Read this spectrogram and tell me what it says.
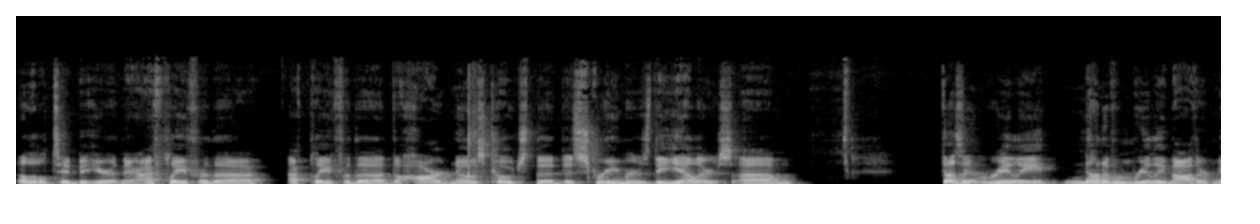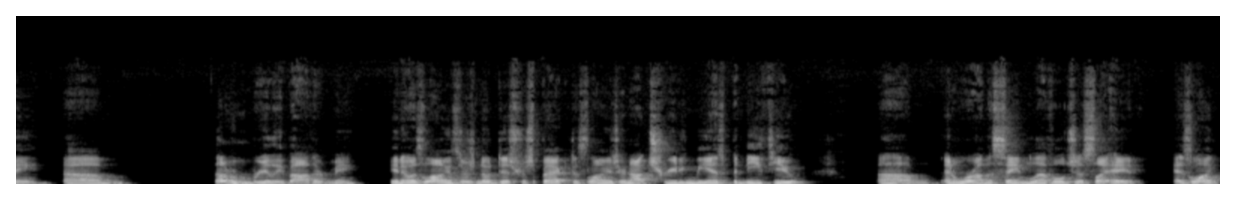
a little tidbit here and there. I've played for the I've played for the the hard nosed coach, the the screamers, the yellers. Um, doesn't really none of them really bothered me. Um, none of them really bothered me. You know, as long as there's no disrespect, as long as you're not treating me as beneath you, um, and we're on the same level, just like hey, as long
